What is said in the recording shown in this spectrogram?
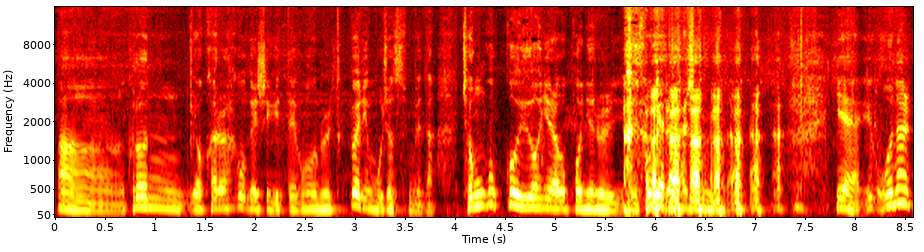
아, 그런 역할을 하고 계시기 때문에 오늘 특별히 모셨습니다. 전국구 의원이라고 본인을 소개를 하십니다. 예, 오늘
